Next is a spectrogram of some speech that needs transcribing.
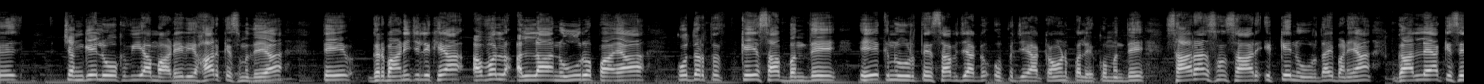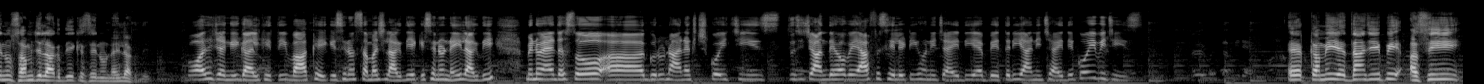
ਚੰਗੇ ਲੋਕ ਵੀ ਆ, ਮਾੜੇ ਵੀ ਹਰ ਕਿਸਮ ਦੇ ਆ। ਤੇ ਗੁਰਬਾਣੀ 'ਚ ਲਿਖਿਆ, ਅਵਲ ਅੱਲਾ ਨੂਰ ਪਾਇਆ, ਕੁਦਰਤ ਕੇ ਸਭ ਬੰਦੇ, ਏਕ ਨੂਰ ਤੇ ਸਭ ਜਗ ਉਪਜਿਆ, ਕੌਣ ਭਲੇ ਕੋ ਮੰਦੇ? ਸਾਰਾ ਸੰਸਾਰ ਇੱਕੇ ਨੂਰ ਦਾ ਹੀ ਬਣਿਆ। ਗੱਲ ਆ, ਕਿਸੇ ਨੂੰ ਸਮਝ ਲੱਗਦੀ, ਕਿਸੇ ਨੂੰ ਨਹੀਂ ਲੱਗਦੀ। ਬਹੁਤ ਹੀ ਚੰਗੀ ਗੱਲ ਕੀਤੀ, ਵਾਕਈ ਕਿਸੇ ਨੂੰ ਸਮਝ ਲੱਗਦੀ ਹੈ, ਕਿਸੇ ਨੂੰ ਨਹੀਂ ਲੱਗਦੀ। ਮੈਨੂੰ ਇਹ ਦੱਸੋ ਗੁਰੂ ਨਾਨਕ 'ਚ ਕੋਈ ਚੀਜ਼ ਤੁਸੀਂ ਚਾਹੁੰਦੇ ਹੋਵੇ ਆ ਫੈਸਿਲਿਟੀ ਹੋਣੀ ਚਾਹੀਦੀ ਹੈ, ਬਿਹਤਰੀ ਆਣੀ ਚਾਹੀਦੀ, ਕੋਈ ਵੀ ਚੀਜ਼? ਇਹ ਕਮੀ ਇਦਾਂ ਜੀ ਵੀ ਅਸੀਂ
